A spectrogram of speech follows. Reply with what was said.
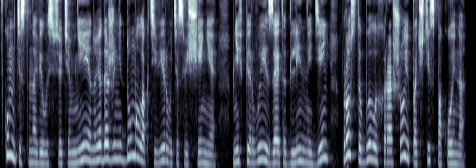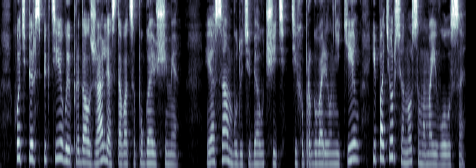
В комнате становилось все темнее, но я даже не думала активировать освещение. Мне впервые за этот длинный день просто было хорошо и почти спокойно, хоть перспективы и продолжали оставаться пугающими. «Я сам буду тебя учить», — тихо проговорил Никейл и потерся носом о мои волосы.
